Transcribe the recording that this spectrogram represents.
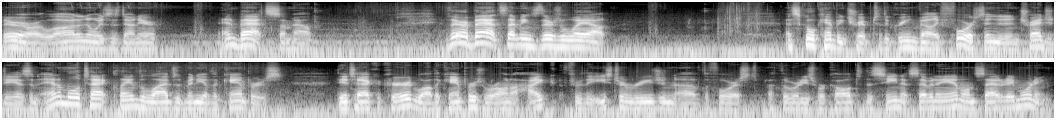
There are a lot of noises down here. And bats, somehow. If there are bats, that means there's a way out. A school camping trip to the Green Valley Forest ended in tragedy as an animal attack claimed the lives of many of the campers. The attack occurred while the campers were on a hike through the eastern region of the forest. Authorities were called to the scene at 7 a.m. on Saturday morning.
